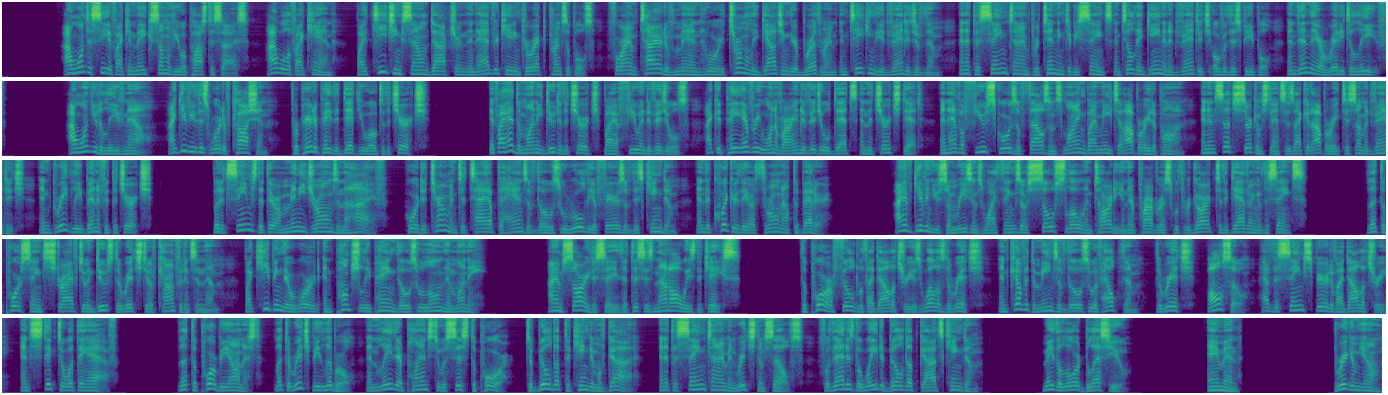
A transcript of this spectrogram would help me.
I want to see if I can make some of you apostatize. I will if I can, by teaching sound doctrine and advocating correct principles, for I am tired of men who are eternally gouging their brethren and taking the advantage of them, and at the same time pretending to be saints until they gain an advantage over this people, and then they are ready to leave. I want you to leave now. I give you this word of caution, Prepare to pay the debt you owe to the church. If I had the money due to the church by a few individuals, I could pay every one of our individual debts and the church debt, and have a few scores of thousands lying by me to operate upon, and in such circumstances I could operate to some advantage, and greatly benefit the church. But it seems that there are many drones in the hive, who are determined to tie up the hands of those who rule the affairs of this kingdom, and the quicker they are thrown out the better. I have given you some reasons why things are so slow and tardy in their progress with regard to the gathering of the saints. Let the poor saints strive to induce the rich to have confidence in them, by keeping their word and punctually paying those who loan them money. I am sorry to say that this is not always the case. The poor are filled with idolatry as well as the rich, and covet the means of those who have helped them. The rich, also, have the same spirit of idolatry, and stick to what they have. Let the poor be honest, let the rich be liberal, and lay their plans to assist the poor, to build up the kingdom of God, and at the same time enrich themselves, for that is the way to build up God's kingdom. May the Lord bless you. Amen. Brigham Young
